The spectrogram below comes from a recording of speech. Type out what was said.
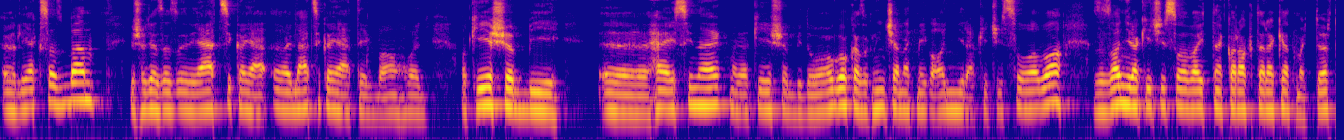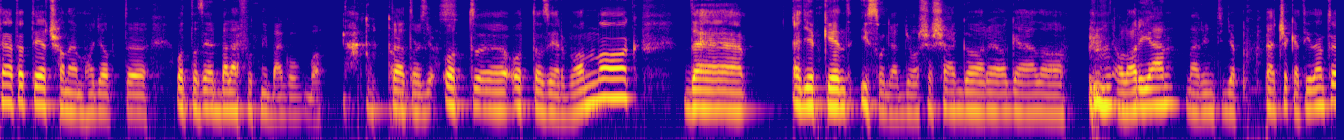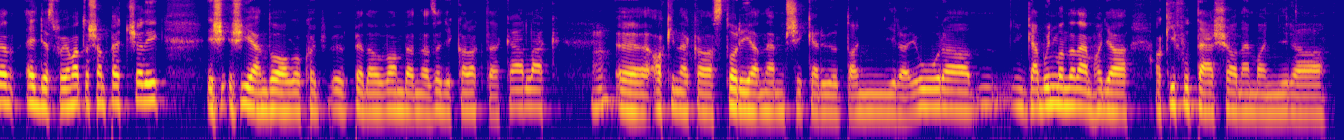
Early Access-ben, és hogy ez azért játszik a, já- látszik a játékban, hogy a későbbi ö, helyszínek, meg a későbbi dolgok, azok nincsenek még annyira kicsiszolva. Ez az annyira kicsiszolva itt ne karaktereket, vagy történetet érts, hanem hogy ott, ö, ott azért belefutni bugokba. Hát tudtam, Tehát, hogy az. ott, ö, ott azért vannak, de egyébként iszonyat gyorsasággal reagál a, a Larian, már mint így a pecseket illetően. Egyrészt folyamatosan pecselik, és, és ilyen dolgok, hogy például van benne az egyik karakter, Kárlák, Hm? ö, akinek a sztoria nem sikerült annyira jóra. Inkább úgy mondanám, hogy a, a kifutása nem annyira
